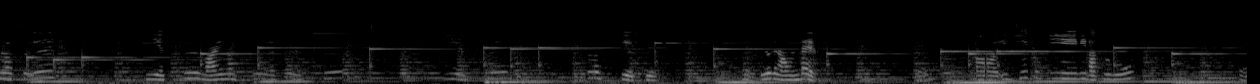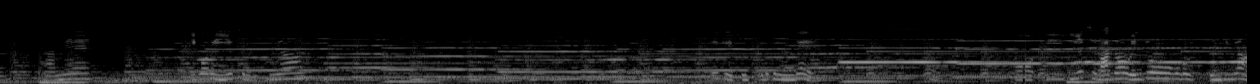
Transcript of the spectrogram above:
플러스 1 EX 마이너스 FX EX 플러스 GX 네, 이렇게 나오는데 네. 어, 이 주의크끼리 놔두고 네. 그 다음에 이거를 EX로 바꾸면 빼기 FX 이렇게 되는데 네. 어, 이 EX 마저 왼쪽으로 옮기면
